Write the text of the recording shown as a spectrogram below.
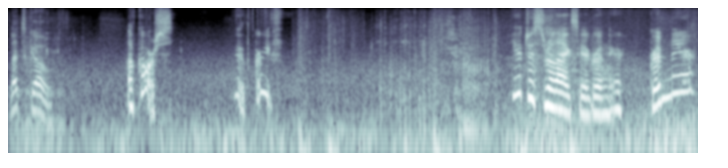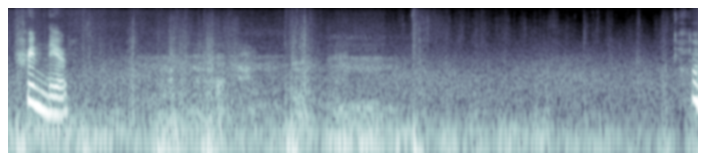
Let's go. Of course. Good grief. You just relax here, Grimnir. Grimnir? Grimnir.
